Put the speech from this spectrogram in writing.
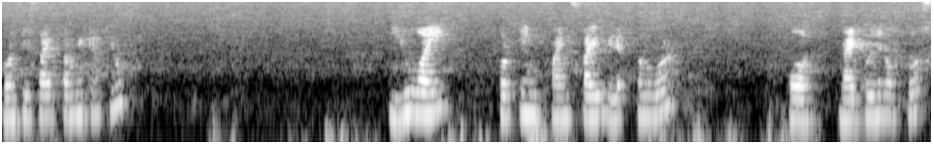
25 per meter cube. UI 14.5 electron volt for nitrogen of course.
